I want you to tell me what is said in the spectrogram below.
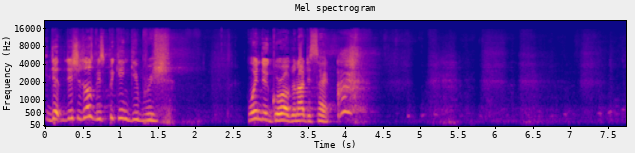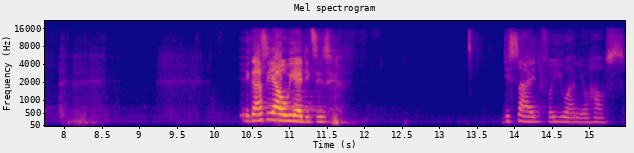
They, should just be speaking gibberish. When they grow up, they not decide, ah. You can see how weird it is. Decide for you and your house.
